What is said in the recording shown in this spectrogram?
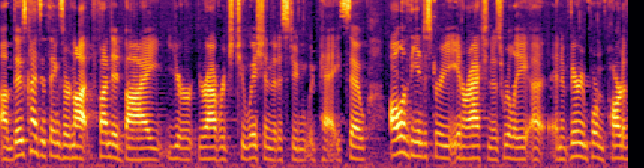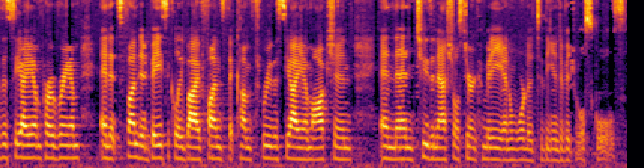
Um, those kinds of things are not funded by your, your average tuition that a student would pay. So all of the industry interaction is really a, a very important part of the CIM program, and it's funded basically by funds that come through the CIM auction and then to the National Steering Committee and awarded to the individual schools.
